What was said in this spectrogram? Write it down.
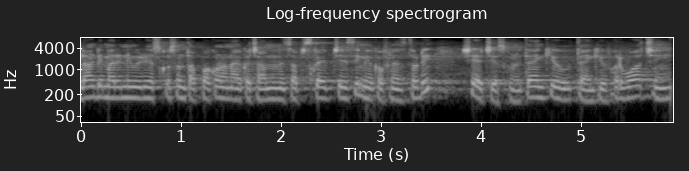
ఇలాంటి మరిన్ని వీడియోస్ కోసం తప్పకుండా నా యొక్క ఛానల్ని సబ్స్క్రైబ్ చేసి మీ యొక్క ఫ్రెండ్స్ తోటి షేర్ చేసుకోండి. Thank you thank you for watching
